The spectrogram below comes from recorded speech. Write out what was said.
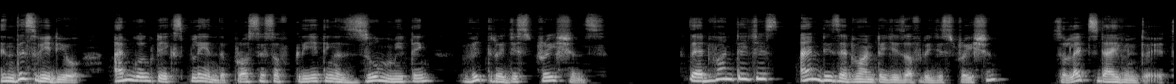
In this video, I'm going to explain the process of creating a Zoom meeting with registrations, the advantages and disadvantages of registration. So let's dive into it.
